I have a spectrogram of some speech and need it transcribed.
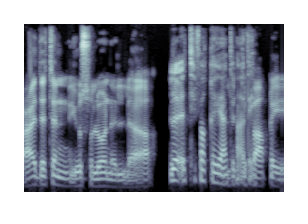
وعادة يوصلون الاتفاقيات هذه. الاتفاقية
